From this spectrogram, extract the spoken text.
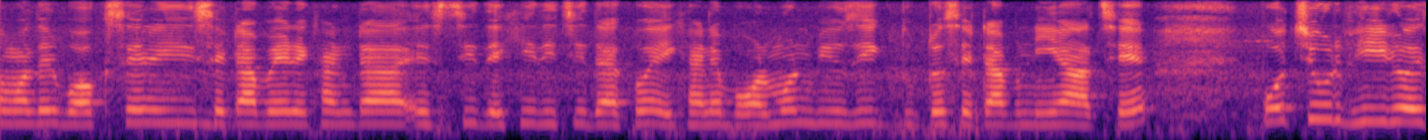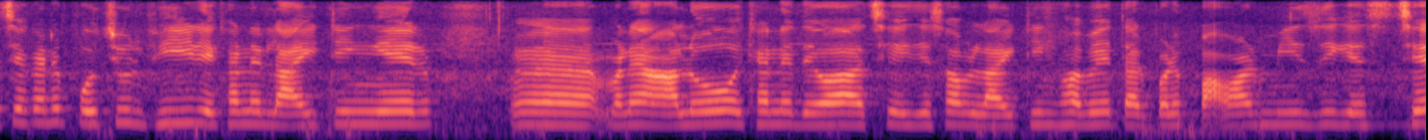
তোমাদের বক্সের এই সেট আপের এখানটা এসছি, দেখিয়ে দিচ্ছি। দেখো, এখানে বর্মন মিউজিক দুটো সেট নিয়ে আছে। প্রচুর ভিড় হয়েছে এখানে, প্রচুর ভিড়। এখানে লাইটিংয়ের মানে আলো এখানে দেওয়া আছে, এই যে সব লাইটিং হবে। তারপরে পাওয়ার মিউজিক এসছে।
